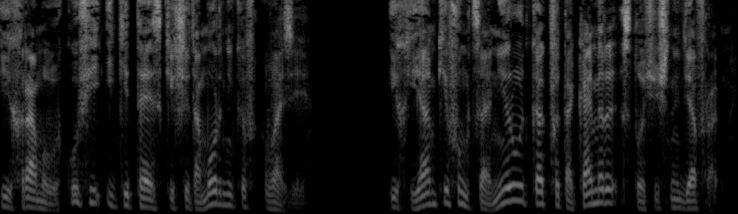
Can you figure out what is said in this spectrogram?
и храмовых куфий и китайских щитомордников в Азии. Их ямки функционируют как фотокамеры с точечной диафрагмой.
